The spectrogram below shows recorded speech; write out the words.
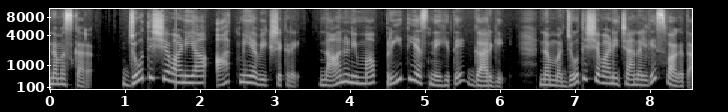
ನಮಸ್ಕಾರ. ಜ್ಯೋತಿಷ್ಯವಾಣಿಯ ಆತ್ಮೀಯ ವೀಕ್ಷಕರೇ, ನಾನು ನಿಮ್ಮ ಪ್ರೀತಿಯ ಸ್ನೇಹಿತೆ ಗಾರ್ಗಿ. ನಮ್ಮ ಜ್ಯೋತಿಷ್ಯವಾಣಿ ಚಾನೆಲ್ಗೆ ಸ್ವಾಗತ.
